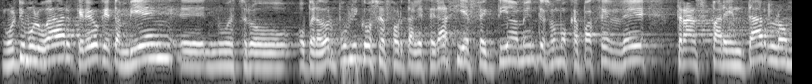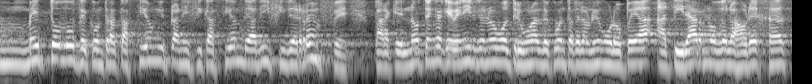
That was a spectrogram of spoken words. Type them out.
En último lugar, creo que también eh, nuestro operador público se fortalecerá si efectivamente somos capaces de transparentar los métodos de contratación y planificación de ADIF y de Renfe, para que no tenga que venir de nuevo el Tribunal de Cuentas de la Unión Europea a tirarnos de las orejas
